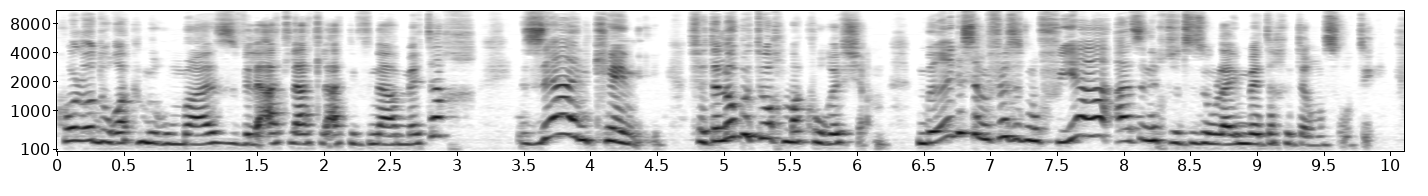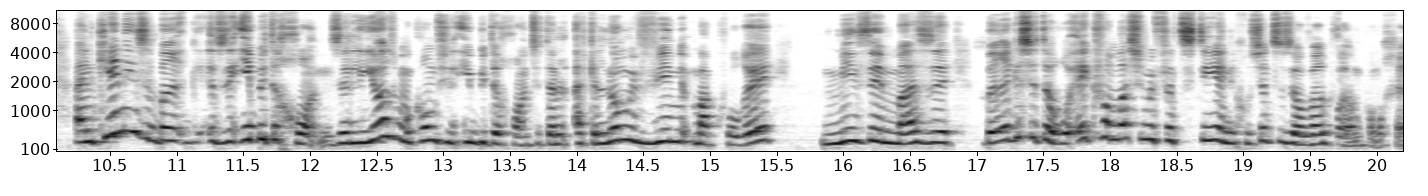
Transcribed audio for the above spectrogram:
כל עוד הוא רק מרומז ולאט לאט לאט נבנה המתח, זה האנקני, שאתה לא בטוח מה קורה שם. ברגע שהמפלצת מופיעה, אז אני חושבת שזה אולי מתח יותר מסורתי. האנקני זה, בר... זה אי ביטחון, זה להיות במקום של אי ביטחון, שאתה לא מבין מה קורה, מי זה, מה זה, ברגע שאתה רואה כבר משהו מפלצתי, אני חושבת שזה עובר כבר למקום אחר.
